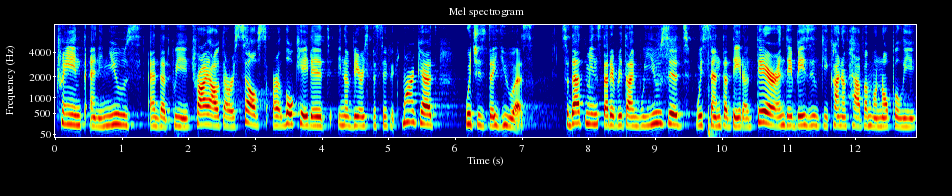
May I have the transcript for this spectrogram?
trained and in use and that we try out ourselves are located in a very specific market, which is the US. So that means that every time we use it, we send the data there and they basically kind of have a monopoly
